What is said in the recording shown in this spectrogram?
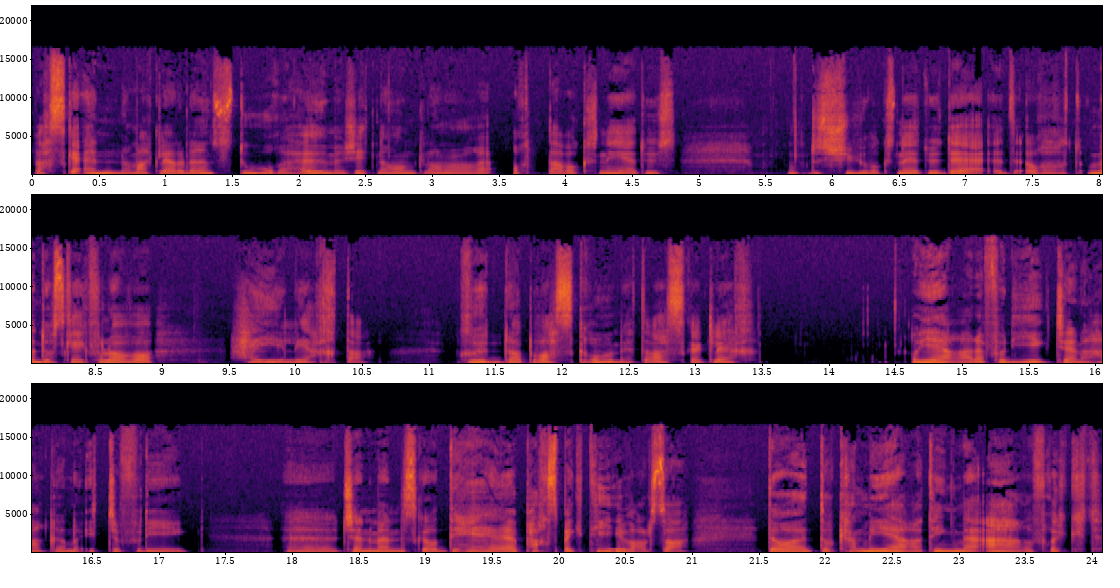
vaske enda mer klær, det blir en stor haug med skitne håndklær når det er åtte voksne i et hus, sju voksne i et hus, det, å, men da skal jeg få lov å helhjerta rydde på vaskerommet mitt og vaske klær. Og gjøre det fordi jeg tjener Herren, og ikke fordi jeg eh, kjenner mennesker. Det er perspektiv, altså. Da, da, kan vi gjøre ting med ærefrykt.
